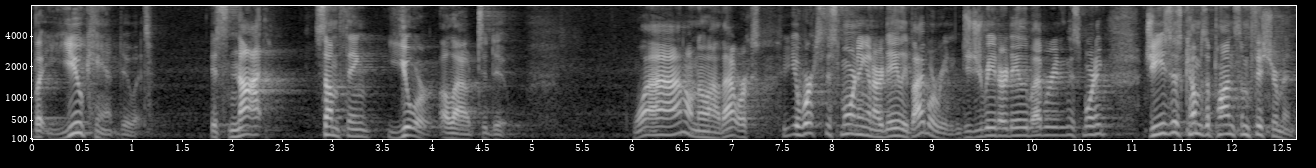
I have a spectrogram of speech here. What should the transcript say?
but you can't do it. It's not something you're allowed to do. Well, I don't know how that works. It works this morning in our daily Bible reading. Did you read our daily Bible reading this morning? Jesus comes upon some fishermen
